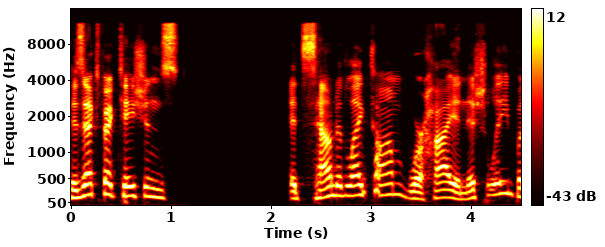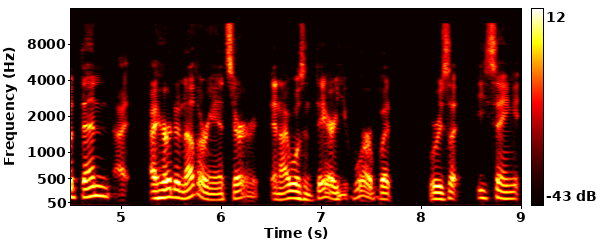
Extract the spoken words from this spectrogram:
his expectations, it sounded like Tom were high initially, but then I, I heard another answer, and I wasn't there. You were, but where he's like, he's saying,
